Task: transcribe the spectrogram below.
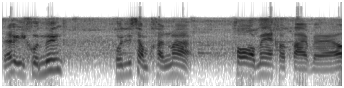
แล้วอีกคนนึงคนที่สำคัญมาก พ่อแม่เขาตายไปแล้ว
